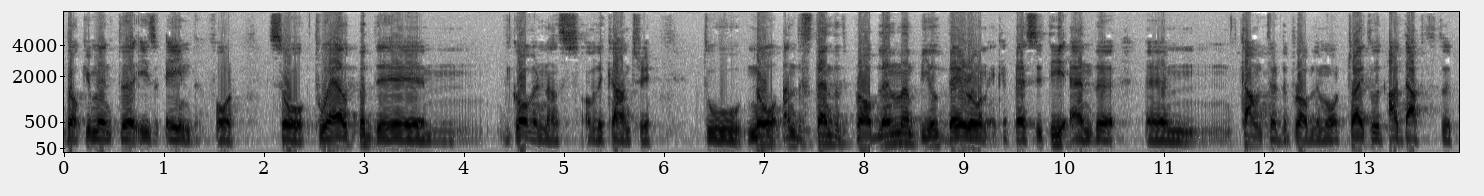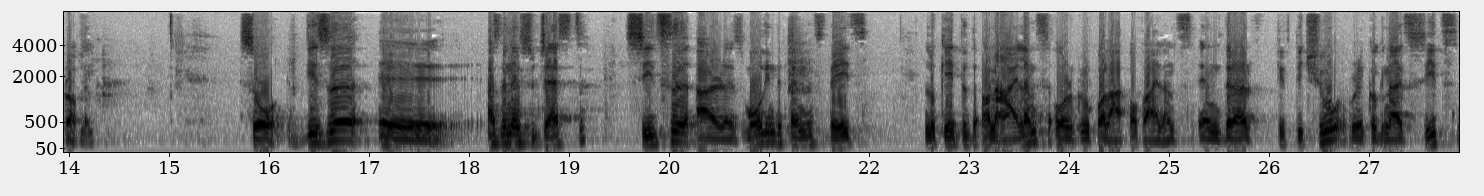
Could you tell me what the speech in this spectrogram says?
document is aimed for. So to help the, um, the governance of the country to know, understand the problem, build their own capacity, and uh, um, counter the problem or try to adapt to the problem. So these, uh, uh, as the name suggests, SIDS are small independent states located on islands or group of islands. And there are 52 recognized SIDS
